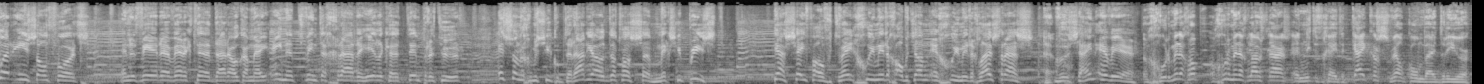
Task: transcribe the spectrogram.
Zomer in Zandvoort. En het weer eh, werkt eh, daar ook aan mee. 21 graden, heerlijke temperatuur. En zonnige muziek op de radio, dat was eh, Maxi Priest. Ja, 7 over 2. Goedemiddag Albert-Jan en goedemiddag luisteraars. we zijn er weer. Goedemiddag Rob, goedemiddag luisteraars en niet te vergeten kijkers. Welkom bij 3 uur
